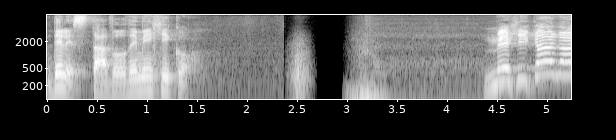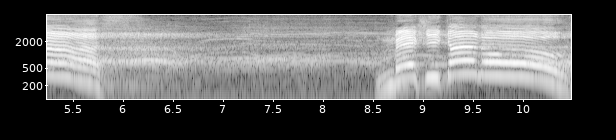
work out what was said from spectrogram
del Estado de México. Mexicanas, mexicanos,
